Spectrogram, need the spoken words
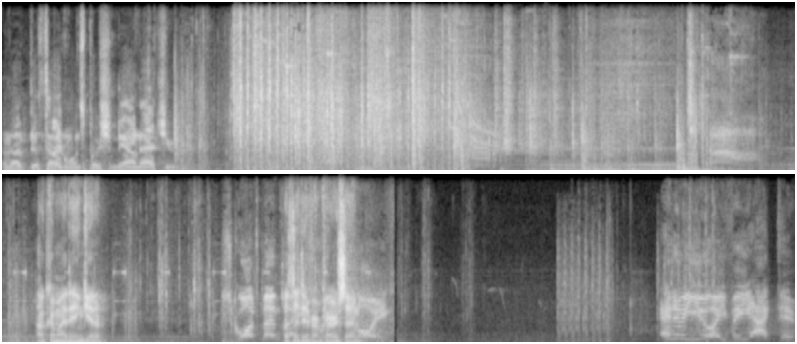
And the, the third one's pushing down at you. How come I didn't get a? Squad member That's a different person. redeploying. Enemy UAV active.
